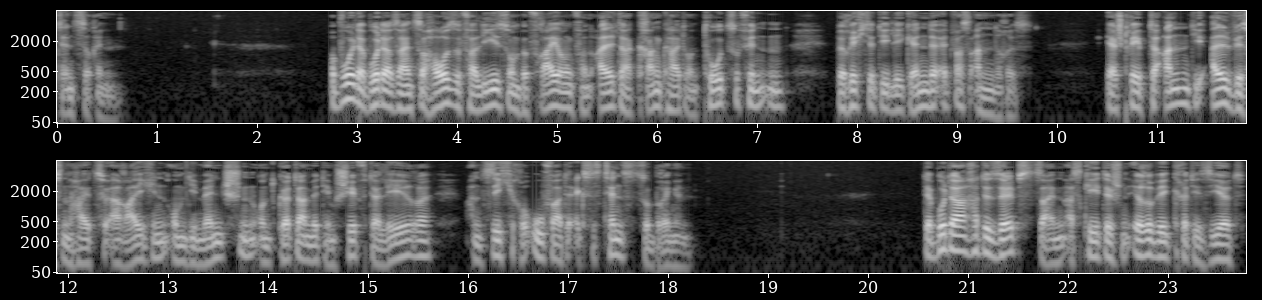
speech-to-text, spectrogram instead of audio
Tänzerinnen. Obwohl der Buddha sein Zuhause verließ, um Befreiung von Alter, Krankheit und Tod zu finden, berichtet die Legende etwas anderes. Er strebte an, die Allwissenheit zu erreichen, um die Menschen und Götter mit dem Schiff der Lehre ans sichere Ufer der Existenz zu bringen. Der Buddha hatte selbst seinen asketischen Irrweg kritisiert,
